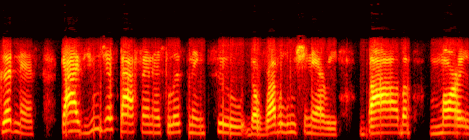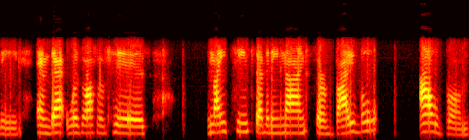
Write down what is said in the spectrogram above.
goodness. Guys, you just got finished listening to the revolutionary Bob Marley, and that was off of his 1979 survival album,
